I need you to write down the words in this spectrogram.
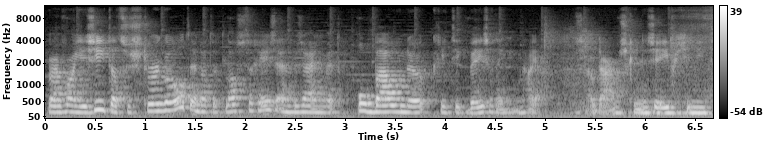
waarvan je ziet dat ze struggelt en dat het lastig is. En we zijn met opbouwende kritiek bezig. Dan denk ik, nou ja, zou daar misschien een zeventje niet.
